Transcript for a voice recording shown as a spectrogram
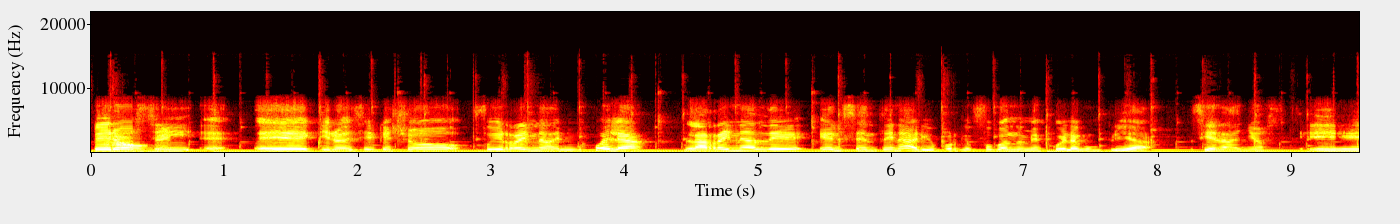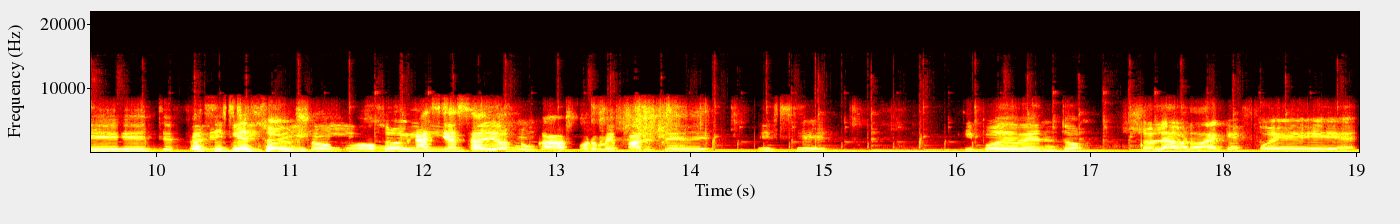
Pero Ah, sí, eh, eh, quiero decir que yo fui reina de mi escuela, la reina del el centenario, porque fue cuando mi escuela cumplía 100 años. Eh, te Así que soy- Yo, soy gracias a Dios, nunca formé parte de ese tipo de evento. Yo la verdad que fue,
